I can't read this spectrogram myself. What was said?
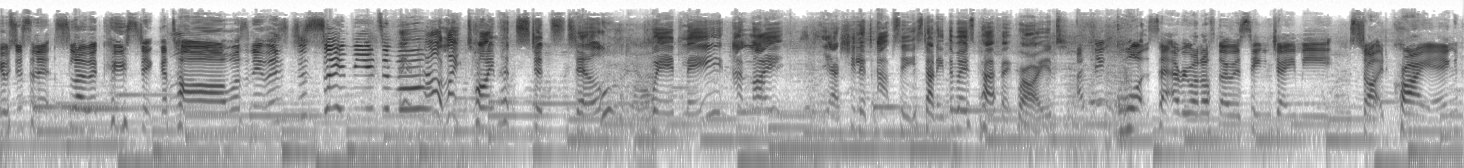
it was just a slow acoustic guitar, wasn't it? It was just so beautiful. It felt like time had stood still, weirdly. And like, yeah, she looked absolutely stunning. The most perfect bride. I think what set everyone off though is seeing Jamie started crying.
